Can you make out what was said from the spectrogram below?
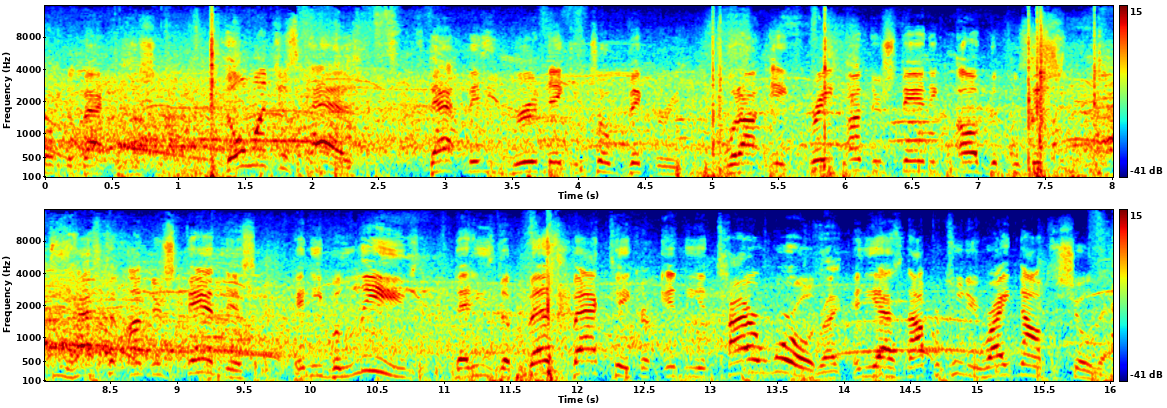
from the back position. No one just has that many rear naked choke victories without a great understanding of the position. He has to understand this, and he believes that he's the best back taker in the entire world, Right. and he has an opportunity right now to show that.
